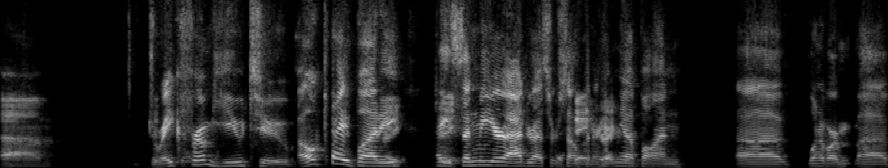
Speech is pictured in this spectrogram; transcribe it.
um, Drake from YouTube. Okay, buddy. Hey, Jake, send me your address or something, or hit me up on uh, one of our uh,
